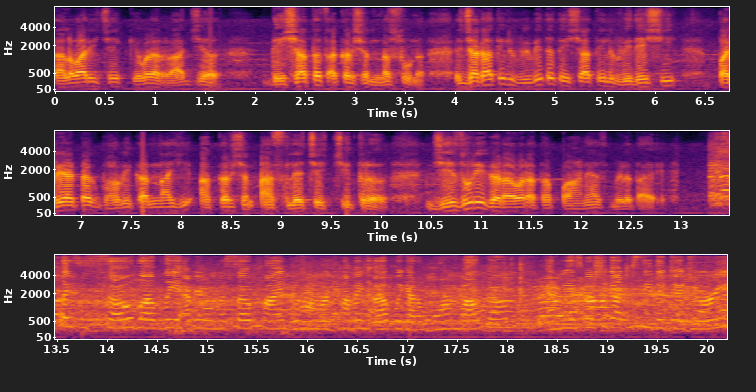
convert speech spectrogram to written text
तलवारीचे केवळ राज्य देशातच आकर्षण नसून जगातील विविध देशातील विदेशी पर्यटक भाविकांनाही आकर्षण असल्याचे चित्र जेजुरी गडावर आता पाहण्यास मिळत आहे This place is so lovely. Everyone was so kind when we were coming up. We got a warm welcome, and we especially got to see the jejuri,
